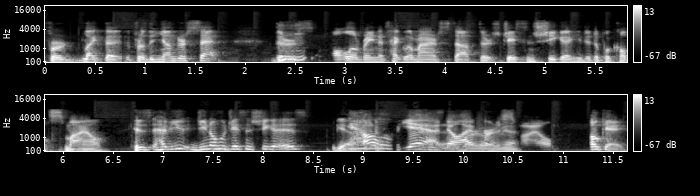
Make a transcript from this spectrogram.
for like the for the younger set, there's all of Raina Telgemeier stuff. There's Jason Shiga. He did a book called Smile. His have you? Do you know who Jason Shiga is? Yeah. Oh yeah, no, I've I've heard heard of of him, Smile. Okay.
